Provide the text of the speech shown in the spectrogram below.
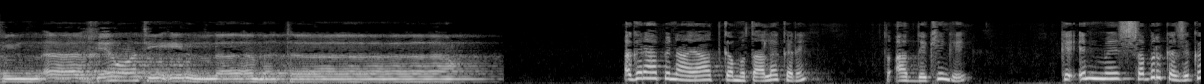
في الاخره الا متاع۔ اگر آپ ان آیات کا مطالعہ کریں، تو آپ دیکھیں گے کہ ان میں صبر کا ذکر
